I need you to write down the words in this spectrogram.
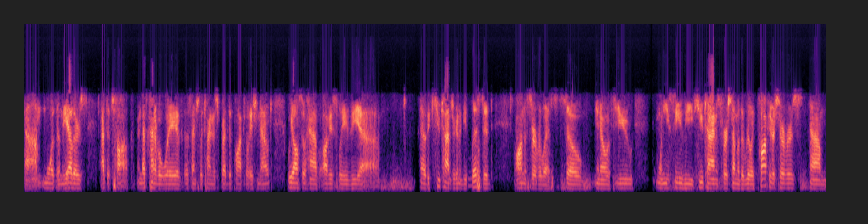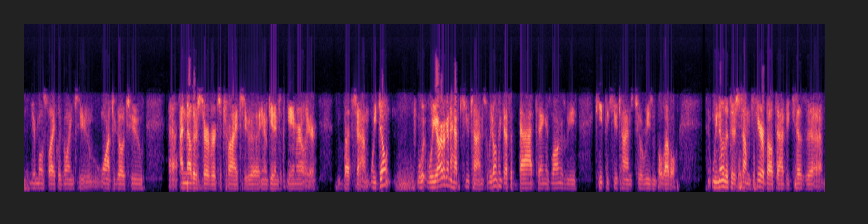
um, more than the others at the top. And that's kind of a way of essentially trying to spread the population out. We also have, obviously, the, uh, uh, the queue times are going to be listed on the server list. So, you know, if you when you see the queue times for some of the really popular servers, um, you're most likely going to want to go to uh, another server to try to uh, you know get into the game earlier. But um, we don't. We are going to have queue times. We don't think that's a bad thing as long as we keep the queue times to a reasonable level. We know that there's some fear about that because uh,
